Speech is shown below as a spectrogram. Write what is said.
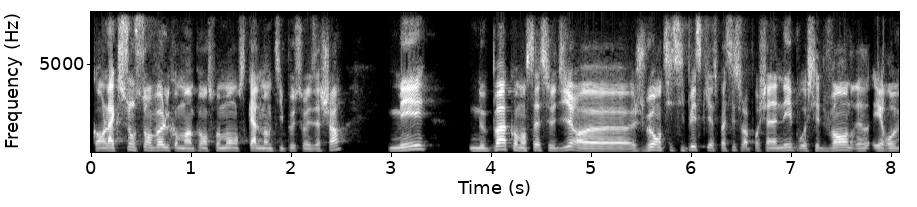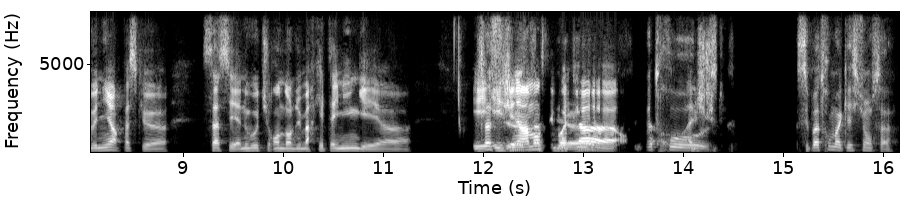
Quand l'action s'envole, comme un peu en ce moment, on se calme un petit peu sur les achats, mais ne pas commencer à se dire je veux anticiper ce qui va se passer sur la prochaine année pour essayer de vendre et, revenir parce que ça, c'est à nouveau, tu rentres dans du market timing et, et, généralement, ces boîtes-là. Euh, c'est pas trop. C'est pas trop ma question, ça.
